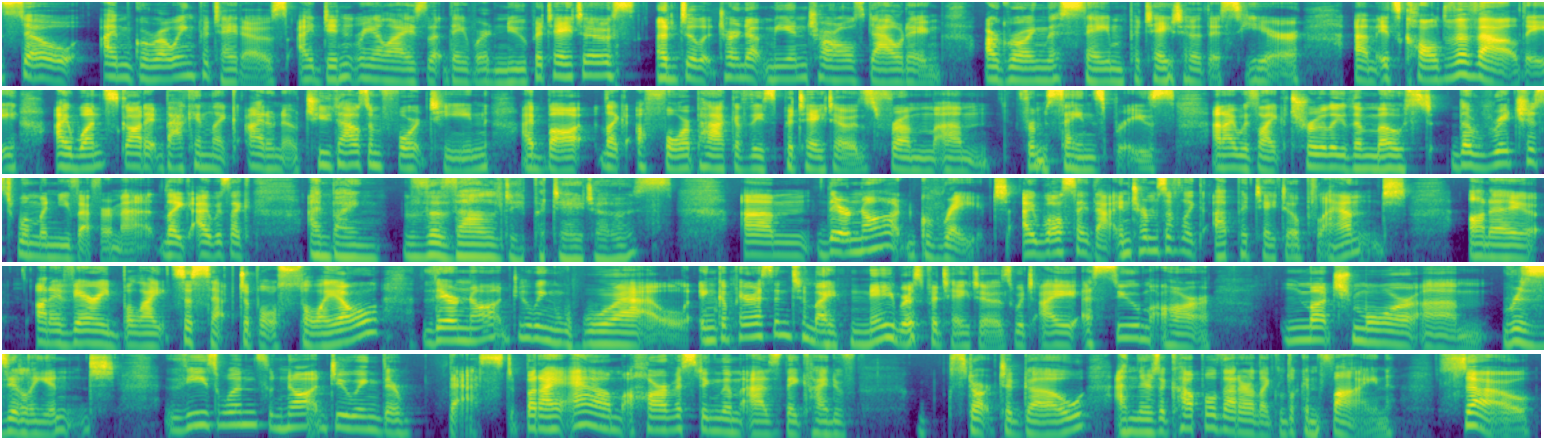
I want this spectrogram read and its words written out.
so I'm growing potatoes. I didn't realize that they were new potatoes until it turned out me and Charles Dowding are growing the same potato this year. Um, it's called Vivaldi. I once got it back in like I don't know 2014. I bought like a four pack of these potatoes from um from Sainsbury's, and I was like truly the most the richest woman you've ever met. Like I was like, I'm buying Vivaldi potatoes. Um, they're not great. I will say that in terms of like a potato plant on a on a very blight susceptible soil, they're not doing well in comparison to my neighbor's potatoes, which I assume are much more um, resilient. These ones not doing their best, but I am harvesting them as they kind of start to go, and there's a couple that are like looking fine. So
